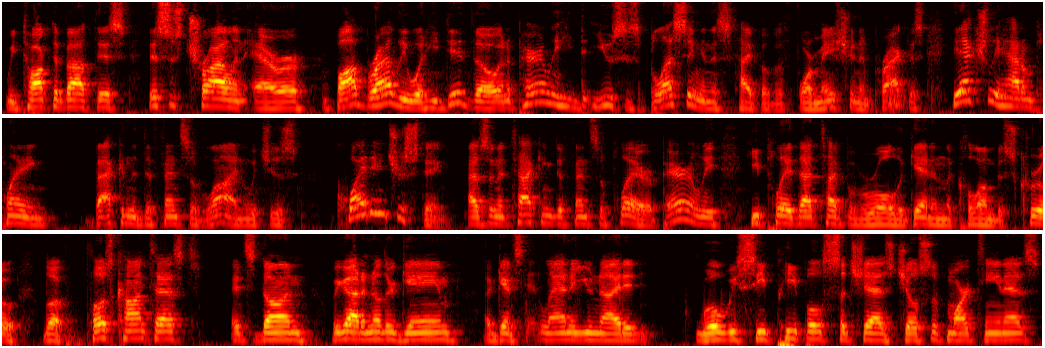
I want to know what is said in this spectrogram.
We talked about this. This is trial and error. Bob Bradley, what he did though, and apparently he used his blessing in this type of a formation and practice. He actually had him playing back in the defensive line, which is quite interesting as an attacking defensive player. Apparently, he played that type of role again in the Columbus Crew. Look, close contest. It's done. We got another game against Atlanta United. Will we see people such as Josef Martinez?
